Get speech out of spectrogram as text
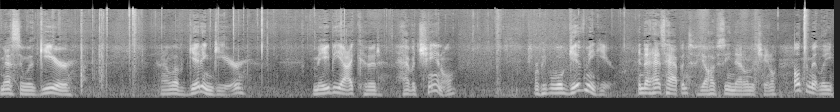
messing with gear. And I love getting gear. Maybe I could have a channel where people will give me gear. And that has happened. Y'all have seen that on the channel. Ultimately,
